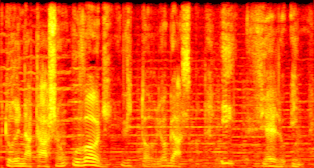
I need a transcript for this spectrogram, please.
który Nataszę uwodzi, Vittorio Gassman i wielu innych.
